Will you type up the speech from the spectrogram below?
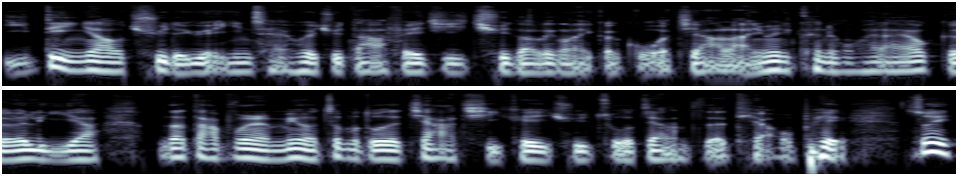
一定要去的原因才会去搭飞机去到另外一个国家啦，因为你可能回来要隔离啊，那大部分人没有这么多的假期可以去做这样子的调配，所以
